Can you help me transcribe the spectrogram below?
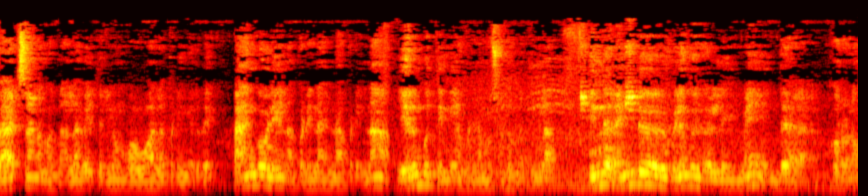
பேட்ஸ்லாம் நமக்கு நல்லாவே தெரியும் வௌவால் அப்படிங்கிறது. பேங்கோலியன் அப்படின்னா என்ன அப்படின்னா எறும்பு திண்ணி அப்படின்னு நம்ம சொல்றோம் பார்த்தீங்களா இந்த ரெண்டு விலங்குகள்லையுமே இந்த கொரோனா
